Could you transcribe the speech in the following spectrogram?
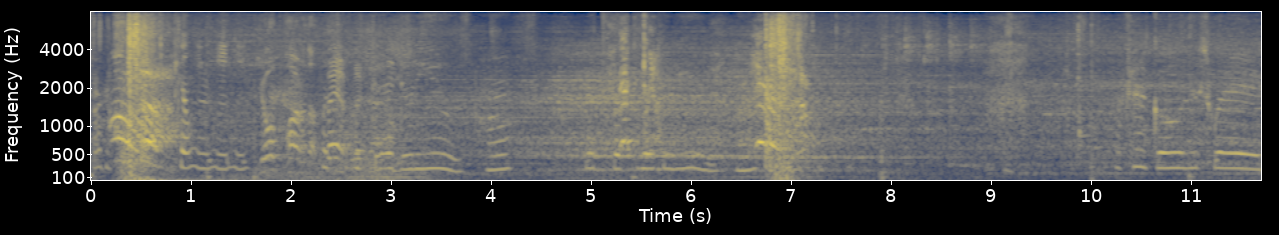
Fuck. Killing me. You're part of the What, family. what did I do to you, huh? What the fuck did I do to you, huh? Trying to go this way.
